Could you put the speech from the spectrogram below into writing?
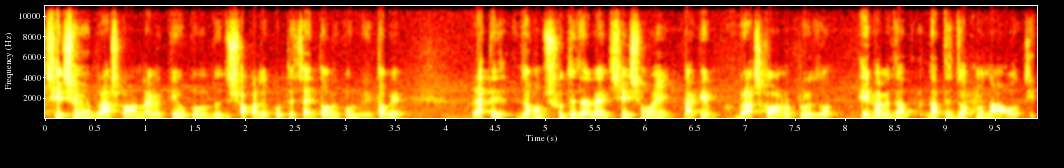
সেই সময় ব্রাশ করানো লাগবে। কেউ কেউ যদি সকালে করতে চায়, তবে করবে। তবে রাতে যখন শুতে যাবে, সেই সময় তাকে ব্রাশ করানোর প্রয়োজন। এইভাবে দাঁত- দাঁতের যত্ন নেওয়া উচিত।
